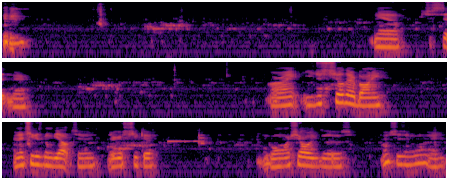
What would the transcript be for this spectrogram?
yeah, just sitting there. Alright, you just chill there, Bonnie. I know Chica's gonna be out soon. There goes Chica. I'm going where she always goes. Oh, she's in going.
